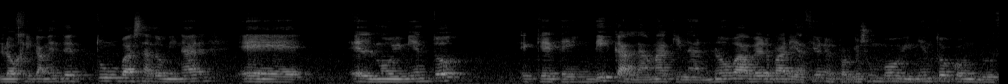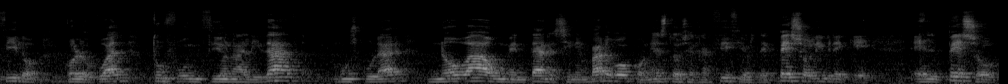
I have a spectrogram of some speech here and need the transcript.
lógicamente tú vas a dominar eh, el movimiento que te indica la máquina, no va a haber variaciones porque es un movimiento conducido, con lo cual tu funcionalidad muscular no va a aumentar. Sin embargo, con estos ejercicios de peso libre que el peso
